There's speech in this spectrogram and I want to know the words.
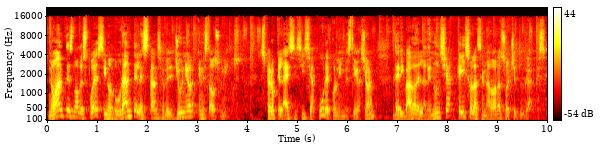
No antes, no después, sino durante la estancia del Junior en Estados Unidos. Espero que la SEC se apure con la investigación derivada de la denuncia que hizo la senadora Xochitl Gálvez.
